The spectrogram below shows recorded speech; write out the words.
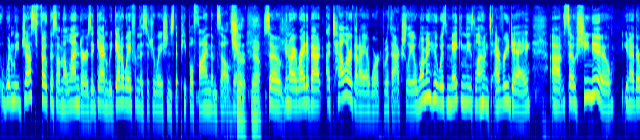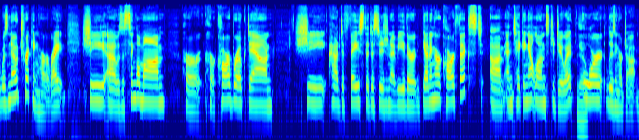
when we just focus on the lenders, again, we get away from the situations that people find themselves sure, in. Sure. Yeah. So, you know, I write about a teller that I worked with, actually, a woman who was making these loans every day. Um, so she knew, you know, there was no tricking her, right? She uh, was a single mom. Her her car broke down she had to face the decision of either getting her car fixed um, and taking out loans to do it or losing her job,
